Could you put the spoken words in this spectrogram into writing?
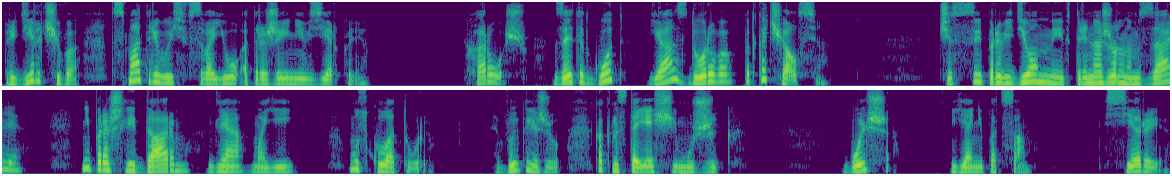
Придирчиво всматриваюсь в свое отражение в зеркале. Хорош. За этот год я здорово подкачался. Часы, проведенные в тренажерном зале, не прошли даром для моей мускулатуры. Выгляжу, как настоящий мужик. Больше я не пацан. Серые,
